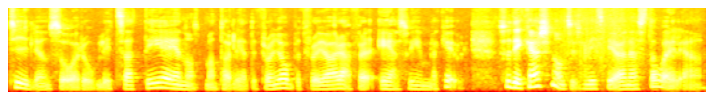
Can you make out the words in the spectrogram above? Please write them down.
tydligen så roligt så att det är något man tar ledigt från jobbet för att göra för det är så himla kil. Så det är kanske något som vi ska göra nästa år, Helena.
